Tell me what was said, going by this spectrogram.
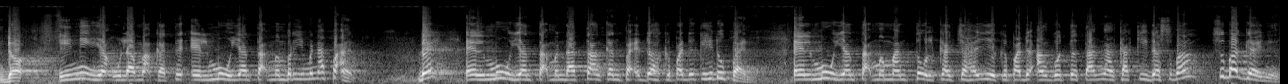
Tak. Ini yang ulama kata ilmu yang tak memberi manfaat. Deh, ilmu yang tak mendatangkan faedah kepada kehidupan. Ilmu yang tak memantulkan cahaya kepada anggota tangan, kaki dan sebagainya.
